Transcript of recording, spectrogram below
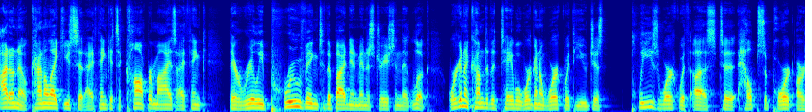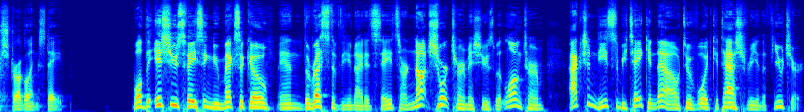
I don't know, kind of like you said, I think it's a compromise. I think they're really proving to the Biden administration that, look, we're going to come to the table, we're going to work with you. Just please work with us to help support our struggling state. While the issues facing New Mexico and the rest of the United States are not short term issues but long term, action needs to be taken now to avoid catastrophe in the future.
